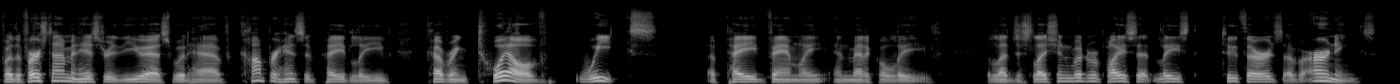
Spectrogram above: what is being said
For the first time in history, the U.S. would have comprehensive paid leave covering 12 weeks of paid family and medical leave. The legislation would replace at least two thirds of earnings,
